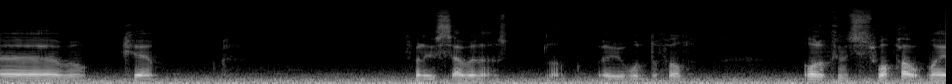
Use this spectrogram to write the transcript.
Um, okay. 27, that's not very wonderful. Or I can swap out my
